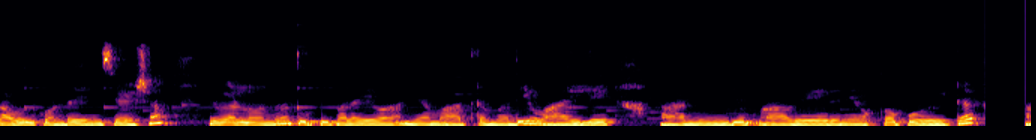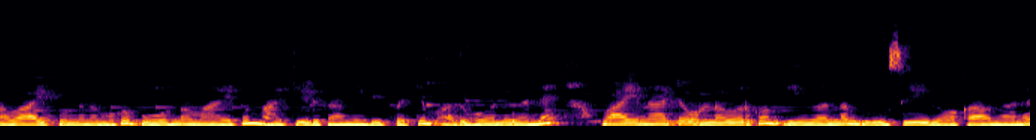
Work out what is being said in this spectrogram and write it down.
കവിൾ കൊണ്ടതിന് ശേഷം ഈ വെള്ളം ഒന്ന് തുപ്പിക്കളയുക. മാത്രം മതി. വായിലെ ആ നീരും ആ വേദനയും ഒക്കെ പോയിട്ട് ആ വായ്പൊന്ന് നമുക്ക് പൂർണമായിട്ടും മാറ്റിയെടുക്കാൻ വേണ്ടി പറ്റും. അതുപോലെ തന്നെ വായനാറ്റം ഉള്ളവർക്കും ഈ വെള്ളം യൂസ് ചെയ്ത് നോക്കാവുന്നതാണ്.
